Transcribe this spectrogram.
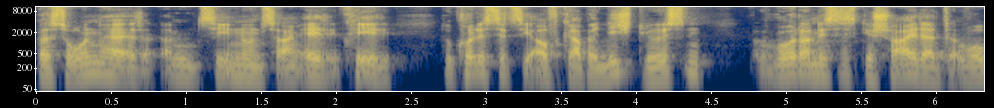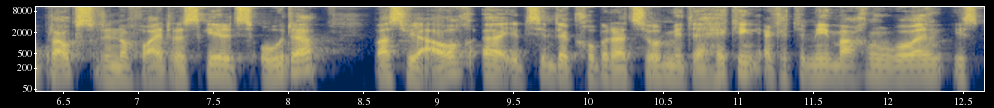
Personen anziehen und sagen, ey, okay, du konntest jetzt die Aufgabe nicht lösen. Woran ist es gescheitert? Wo brauchst du denn noch weitere Skills? Oder was wir auch äh, jetzt in der Kooperation mit der Hacking Academy machen wollen, ist,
